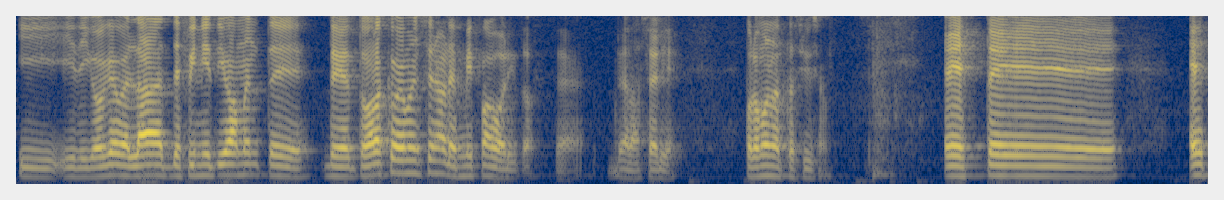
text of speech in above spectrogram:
Y, y digo que, ¿verdad? Definitivamente, de todas las que voy a mencionar, es mi favorito, o sea, de la serie, por lo menos esta season. Este. es-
